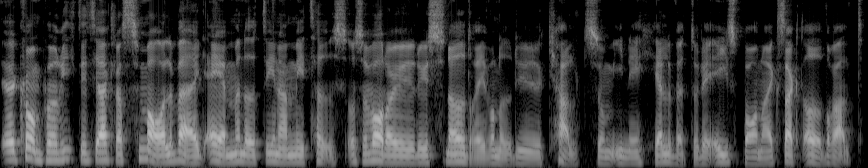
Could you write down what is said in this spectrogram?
jag kom på en riktigt jäkla smal väg en minut innan mitt hus och så var det ju, det är ju snödrivor nu, det är ju kallt som in i helvete och det är isbana exakt överallt.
